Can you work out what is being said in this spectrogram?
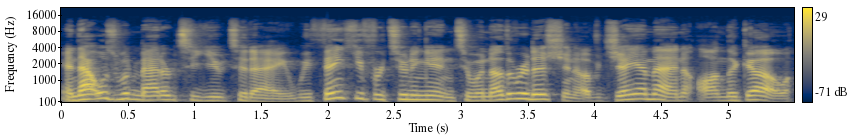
And that was what mattered to you today. We thank you for tuning in to another edition of JMN on the Go.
